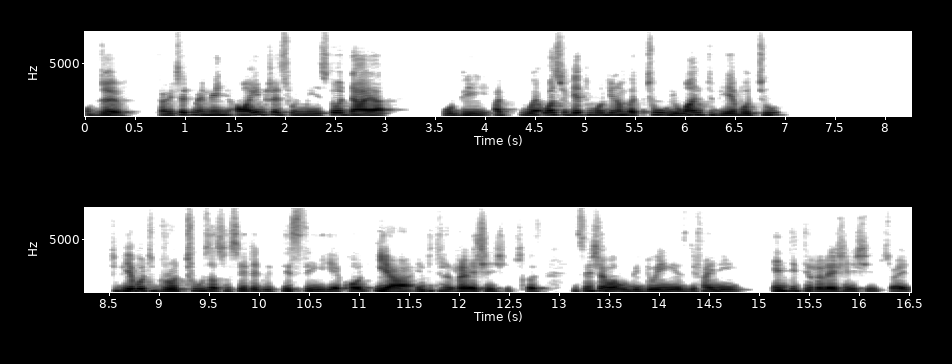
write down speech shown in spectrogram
observe, if I reset my menu, our interest when we install Dia will be, at, once we get to module number two, we want to be able to to be able to draw tools associated with this thing here called ER, entity relationships, because essentially what we'll be doing is defining entity relationships, right?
